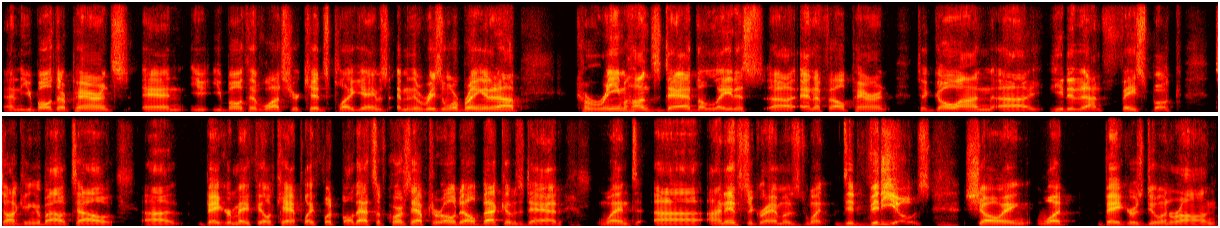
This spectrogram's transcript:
And you both are parents and you, you both have watched your kids play games. I mean, the reason we're bringing it up, Kareem Hunt's dad, the latest uh, NFL parent to go on, uh, he did it on Facebook talking about how uh, Baker Mayfield can't play football. That's, of course, after Odell Beckham's dad went uh, on Instagram was went did videos showing what Baker's doing wrong.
